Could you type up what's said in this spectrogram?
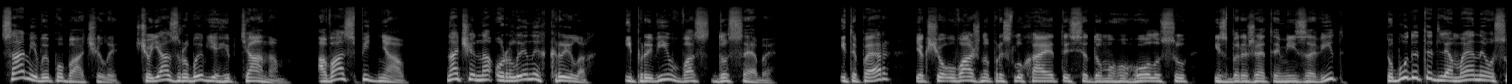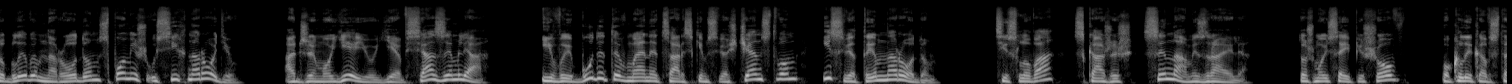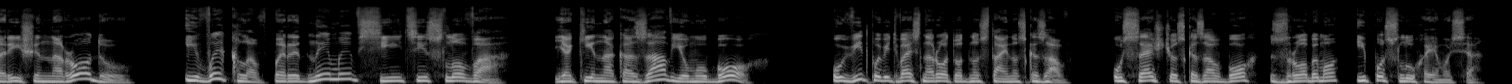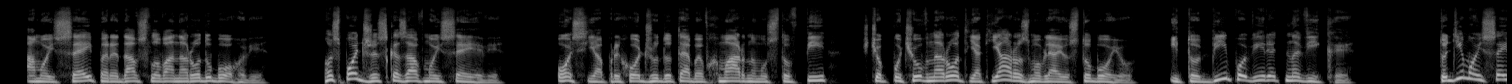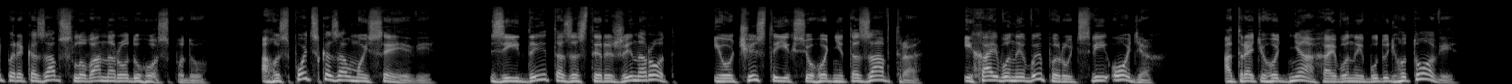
Самі ви побачили, що я зробив єгиптянам, а вас підняв, наче на орлиних крилах, і привів вас до себе. І тепер, якщо уважно прислухаєтеся до мого голосу і збережете мій завіт, то будете для мене особливим народом з-поміж усіх народів, адже моєю є вся земля, і ви будете в мене царським священством і святим народом. Ці слова скажеш синам Ізраїля. Тож Мойсей пішов, покликав старішин народу і виклав перед ними всі ці слова, які наказав йому Бог. У відповідь весь народ одностайно сказав Усе, що сказав Бог, зробимо і послухаємося. А Мойсей передав слова народу Богові. Господь же сказав Мойсеєві Ось я приходжу до тебе в хмарному стовпі, щоб почув народ, як я розмовляю з тобою, і тобі повірять навіки. Тоді Мойсей переказав слова народу Господу. А Господь сказав Мойсеєві Зійди та застережи народ, і очисти їх сьогодні та завтра, і хай вони виперуть свій одяг. А третього дня хай вони будуть готові.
